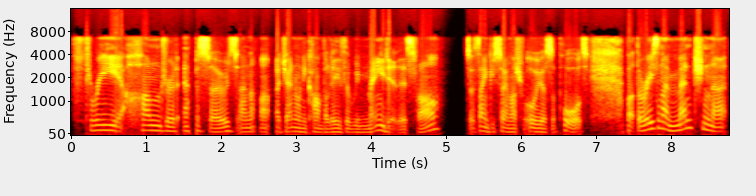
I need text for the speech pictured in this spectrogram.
300 episodes and I genuinely can't believe that we made it this far. So thank you so much for all your support. But the reason I mention that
